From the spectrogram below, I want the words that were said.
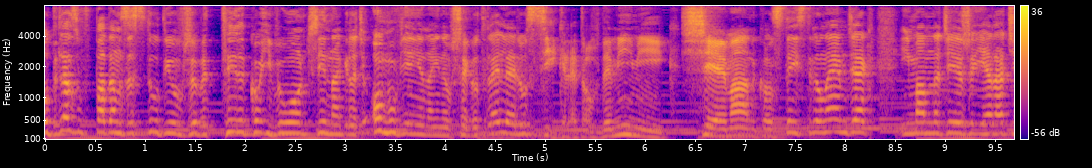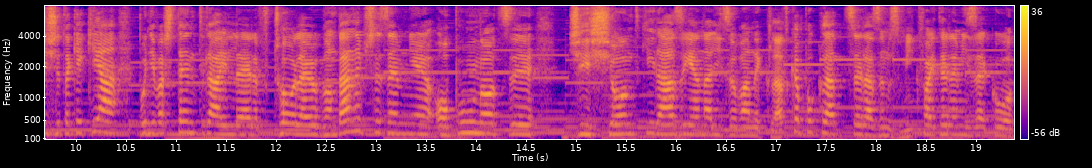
Od razu wpadam ze studiów, żeby tylko i wyłącznie nagrać omówienie najnowszego traileru Secret of the Mimic. Siemanko, z tej strony Emdziak i mam nadzieję, że jaracie się tak jak ja, ponieważ ten trailer wczoraj oglądany przeze mnie o północy dziesiątki razy i analizowany klatka po klatce razem z Mickfighterem i Zeku,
